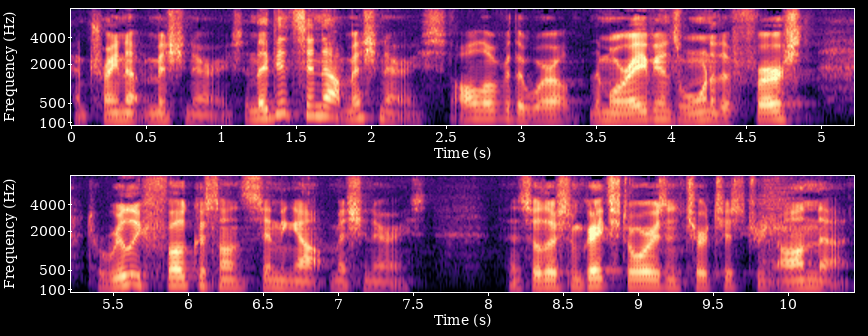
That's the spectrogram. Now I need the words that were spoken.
and train up missionaries. And they did send out missionaries all over the world. The Moravians were one of the first to really focus on sending out missionaries. And so there's some great stories in church history on that.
